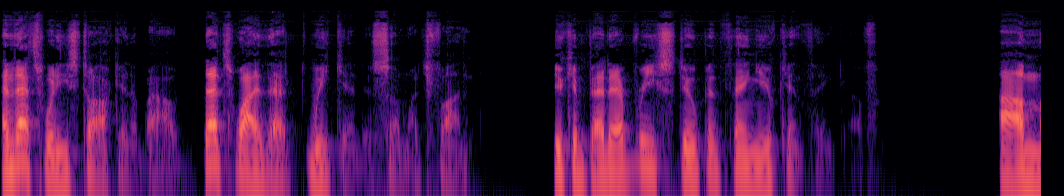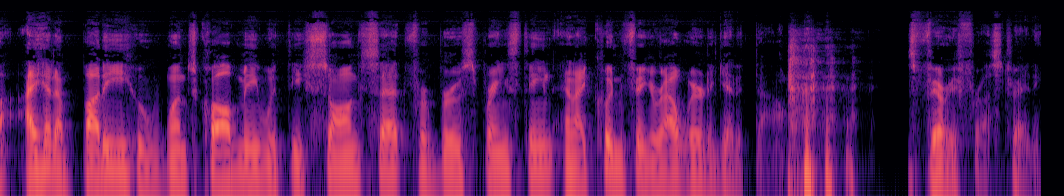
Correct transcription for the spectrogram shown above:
And that's what he's talking about. That's why that weekend is so much fun. You can bet every stupid thing you can think um, I had a buddy who once called me with the song set for Bruce Springsteen, and I couldn't figure out where to get it down. it's very frustrating.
